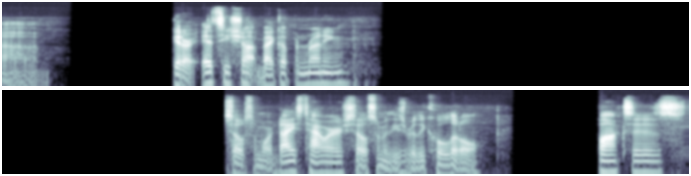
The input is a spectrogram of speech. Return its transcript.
Uh, get our Etsy shop back up and running. Sell some more dice towers, sell some of these really cool little boxes.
